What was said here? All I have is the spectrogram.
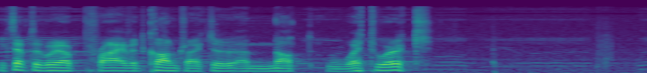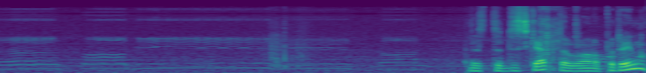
Except that we're a private contractor and not wet work. This the diskette that we want to put in.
